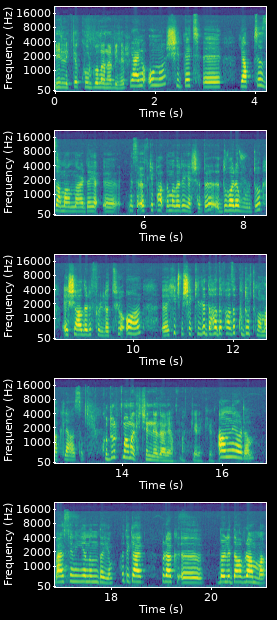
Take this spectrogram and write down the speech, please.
birlikte kurgulanabilir. Yani onu şiddet e, yaptığı zamanlarda e, mesela öfke patlamaları yaşadı, duvara vurdu, eşyaları fırlatıyor. O an e, hiçbir şekilde daha da fazla kudurtmamak lazım. Kudurtmamak için neler yapmak gerekiyor? Anlıyorum. Ben senin yanındayım. Hadi gel bırak e, böyle davranma.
